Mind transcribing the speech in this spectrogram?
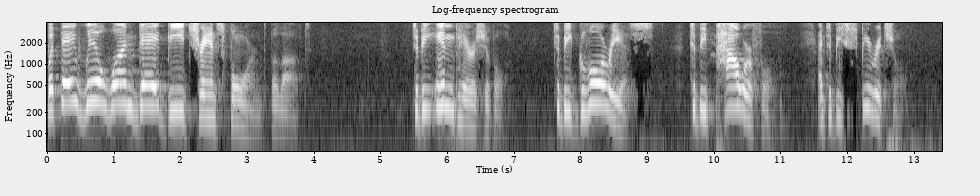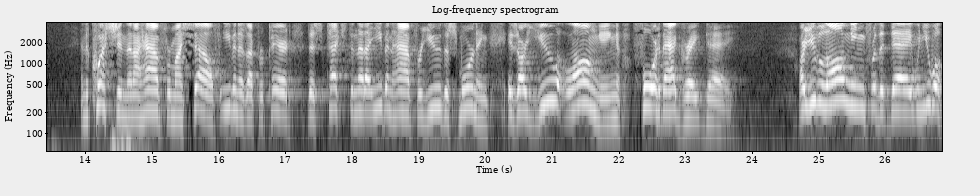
but they will one day be transformed, beloved to be imperishable, to be glorious, to be powerful, and to be spiritual. And the question that I have for myself, even as I prepared this text, and that I even have for you this morning, is Are you longing for that great day? Are you longing for the day when you will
